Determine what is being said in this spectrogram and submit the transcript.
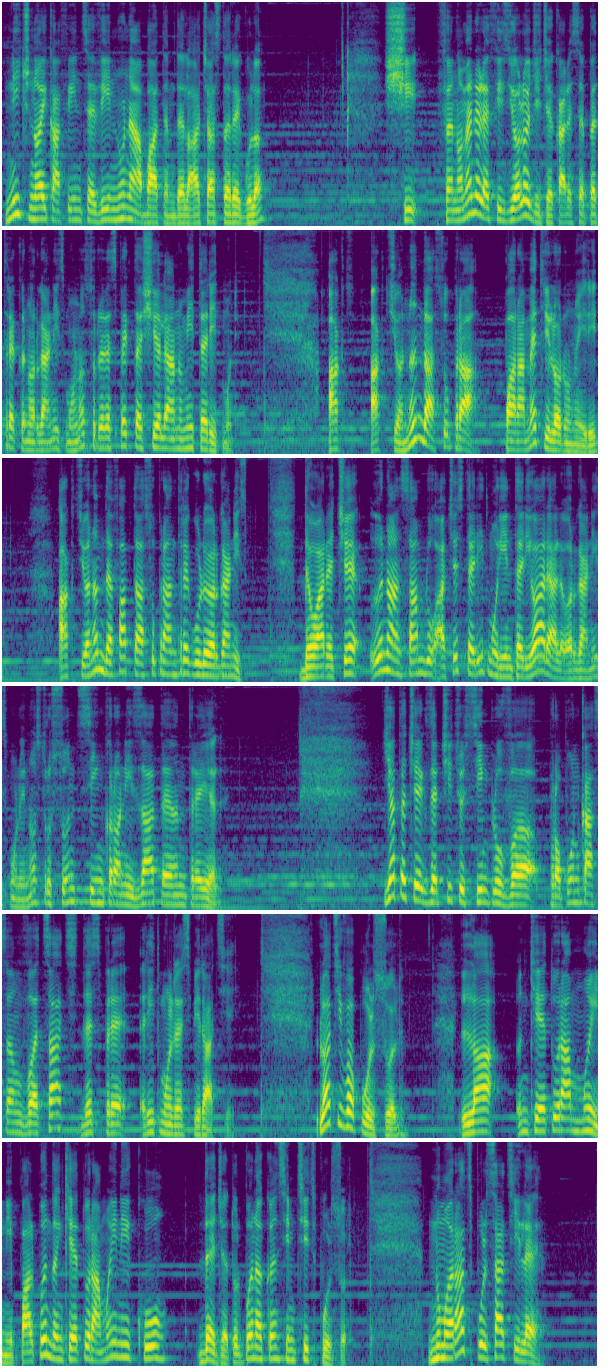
Nici noi, ca ființe vii, nu ne abatem de la această regulă și fenomenele fiziologice care se petrec în organismul nostru respectă și ele anumite ritmuri. Ac- acționând asupra parametrilor unui ritm, acționăm de fapt asupra întregului organism, deoarece în ansamblu aceste ritmuri interioare ale organismului nostru sunt sincronizate între ele. Iată ce exercițiu simplu vă propun ca să învățați despre ritmul respirației. Luați-vă pulsul la încheietura mâinii, palpând încheietura mâinii cu degetul până când simțiți pulsul. Numărați pulsațiile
